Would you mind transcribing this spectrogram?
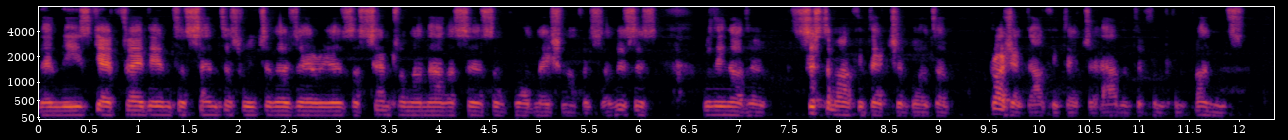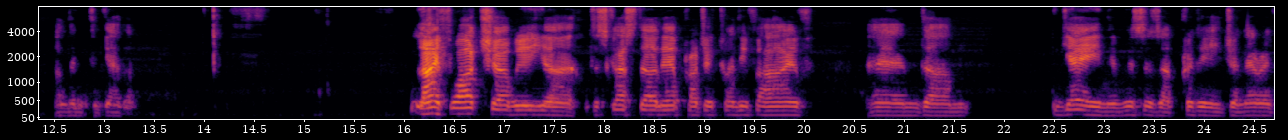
Then these get fed into centers for each of those areas, a central analysis and coordination office. So this is really not a system architecture, but a project architecture, how the different components are linked together. LifeWatch, uh, we uh, discussed earlier, Project 25, and um, again, this is a pretty generic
